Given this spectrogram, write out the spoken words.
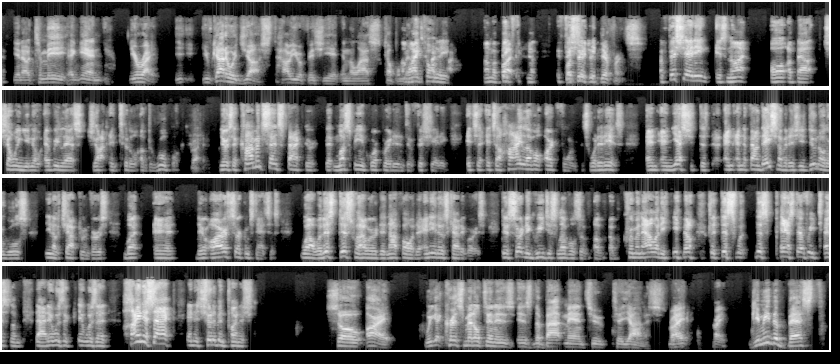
Yeah. you know, to me, again, you're right. You, you've got to adjust how you officiate in the last couple Oh, I totally. I'm a big But- fan of But there's a difference. Officiating is not all about showing you know every last jot and tittle of the rule book. Right. there's a common sense factor that must be incorporated into officiating. It's a it's a high level art form. It's what it is. And and yes, the- and and the foundation of it is you do know the rules, you know, chapter and verse. But uh, there are circumstances. Well, well, this this however did not fall into any of those categories. There's certain egregious levels of, of, of criminality, you know, that this this passed every test of that. It was a it was a heinous act, and it should have been punished. So, all right, we get Khris Middleton is is the Batman to to Giannis, right? Right. Give me the best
